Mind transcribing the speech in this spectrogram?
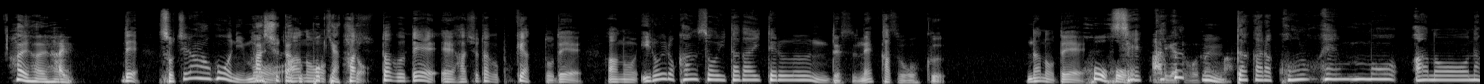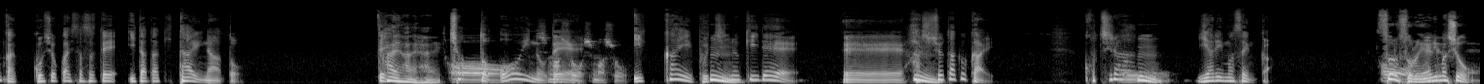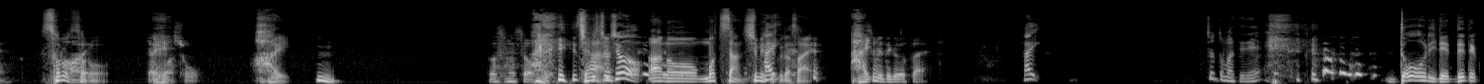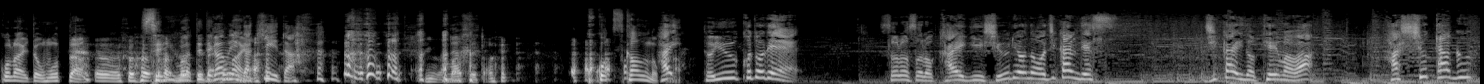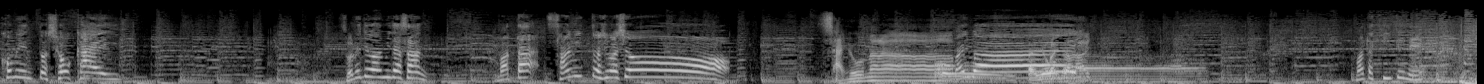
はいはいは。はいい。で、そちらの方にも、ハッシュタグあのポキャットハッシュタグで、えーハッシュタグポキャットで、あの、いろいろ感想いただいてるんですね、数多く。なので、ほうほうせっかありがとうく、ございます。だからこの辺も、あのーなんかご紹介させていただきたいなと。ではいはいはい。ちょっと多いのであーしましょう、しましょう。一回ぶち抜きで、えー、ハッシュタグ会、こちら、んやりませんか？そろそろやりましょういいねそろそろ、やりましょう。はい。うん。そうしましょう。じゃあそうしましょう。あのーもちさん、締めてください。はい閉。めてください。ちょっと待ってね。通りで出てこないと思った。うん、そう。セリフが出てこない画面が消えた。今待ってたね。ここ使うのかな？はい。ということで、そろそろ会議終了のお時間です。次回のテーマは、ハッシュタグコメント紹介。それでは皆さん、またサミットしましょうさようなら。バイバーイさようなら。また聞いてね。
